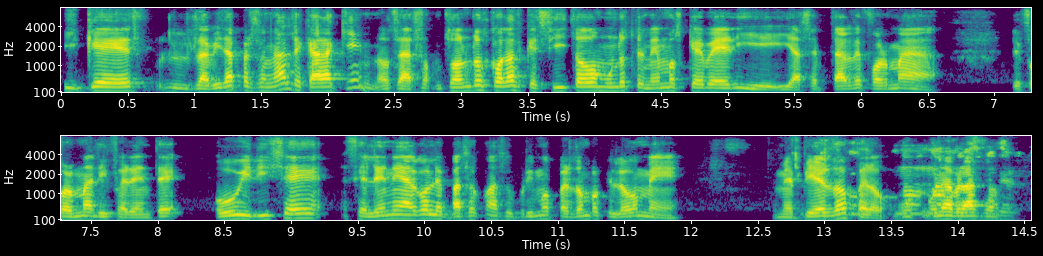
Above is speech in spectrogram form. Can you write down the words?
y qué es la vida personal de cada quien. O sea, son, son dos cosas que sí todo mundo tenemos que ver y, y, aceptar de forma, de forma diferente. Uy, dice Selene, algo le pasó con a su primo, perdón porque luego me, me pierdo, pero no, un, un abrazo. No,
